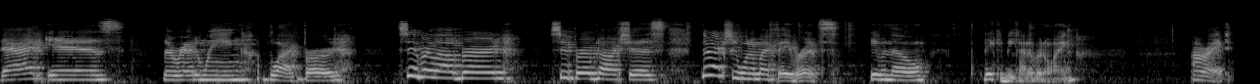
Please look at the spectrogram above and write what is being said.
That is the red wing blackbird. Super loud bird, super obnoxious. They're actually one of my favorites, even though they can be kind of annoying. All right,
